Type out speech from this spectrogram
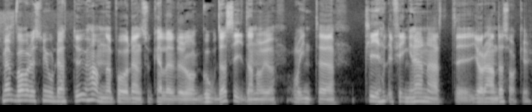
Men vad var det som gjorde att du hamnade på den så kallade då goda sidan och, och inte kliade i fingrarna att eh, göra andra saker?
